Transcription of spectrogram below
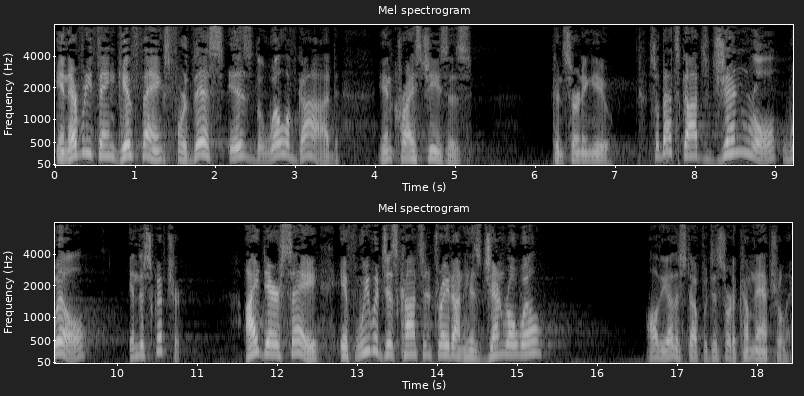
in everything give thanks for this is the will of God in Christ Jesus concerning you. So that's God's general will in the scripture. I dare say if we would just concentrate on his general will, all the other stuff would just sort of come naturally.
